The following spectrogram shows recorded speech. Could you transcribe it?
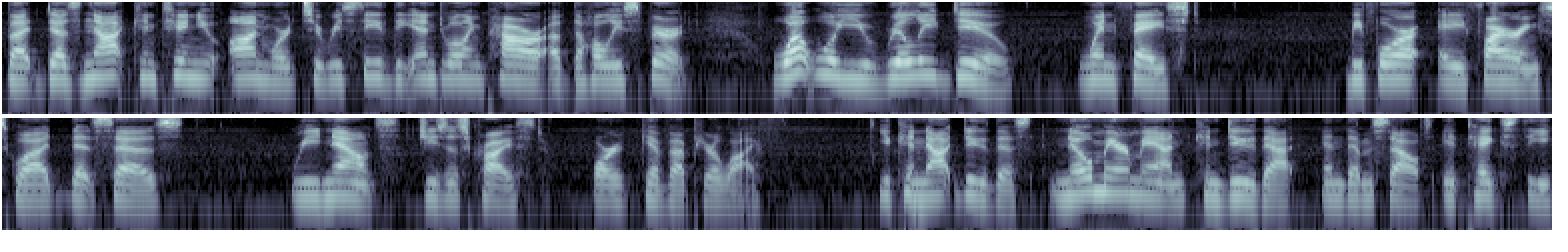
but does not continue onward to receive the indwelling power of the Holy Spirit, what will you really do when faced before a firing squad that says, renounce Jesus Christ or give up your life. You cannot do this. No mere man can do that in themselves. It takes the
